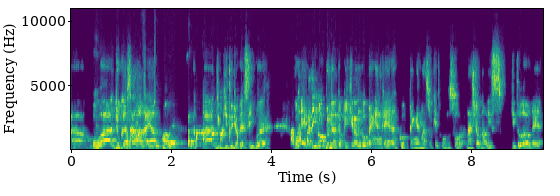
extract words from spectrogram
Um, Iya. Gue juga sama Nama kayak Cipmal ya. nggak gitu juga sih gue. Gue kayak tadi gue bener kepikiran gue pengen kayak eh, gue pengen masukin unsur nasionalis gitu loh kayak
